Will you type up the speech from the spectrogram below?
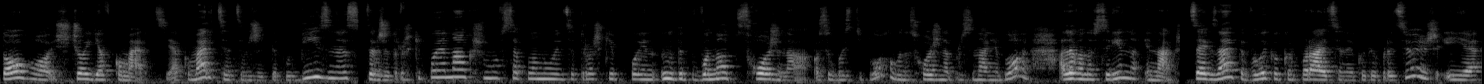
того, що є в комерції. А комерція це вже типу бізнес, це вже трошки по-інакшому все планується, трошки по ну, типу, воно схоже на особисті блоги, воно схоже на персональні блоги, але воно все рівно інакше. Це як знаєте, велика корпорація, на яку ти працюєш, і е,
